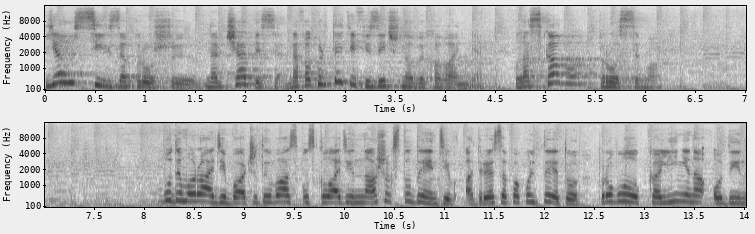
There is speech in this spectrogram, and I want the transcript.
Я усіх запрошую навчатися на факультеті фізичного виховання. Ласкаво просимо! Будемо раді бачити вас у складі наших студентів. Адреса факультету провулок Калініна, 1,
